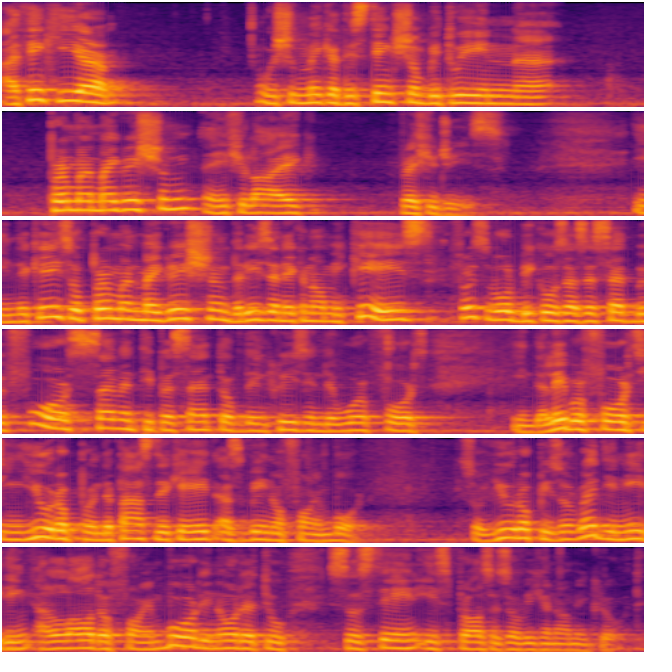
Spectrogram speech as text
I think here we should make a distinction between uh, permanent migration if you like, refugees. In the case of permanent migration, there is an economic case, first of all, because, as I said before, 70% of the increase in the workforce, in the labor force in Europe in the past decade has been of foreign born. So Europe is already needing a lot of foreign born in order to sustain its process of economic growth.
